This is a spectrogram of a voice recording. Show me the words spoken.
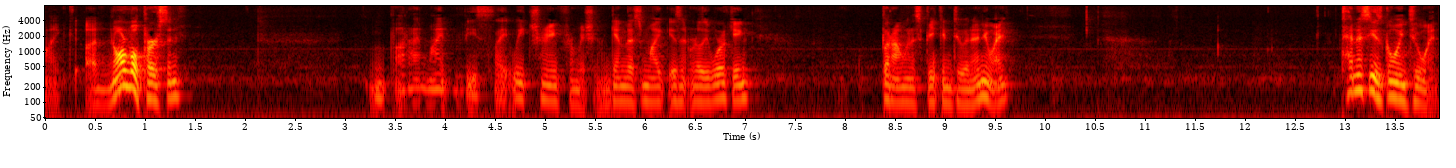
like a normal person. But I might be slightly cheering for Michigan. Again, this mic isn't really working, but I'm going to speak into it anyway. Tennessee is going to win.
